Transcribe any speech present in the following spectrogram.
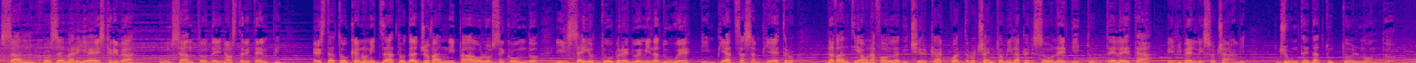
San José Maria Escrivà, un santo dei nostri tempi, è stato canonizzato da Giovanni Paolo II il 6 ottobre 2002 in piazza San Pietro davanti a una folla di circa 400.000 persone di tutte le età e livelli sociali giunte da tutto il mondo.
